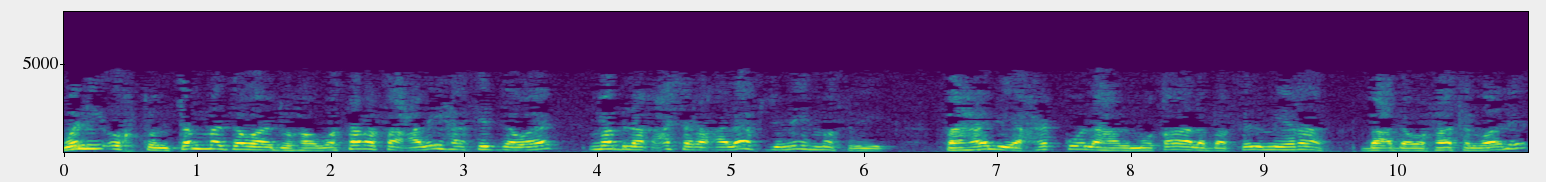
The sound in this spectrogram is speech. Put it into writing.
ولي أخت تم زواجها وصرف عليها في الزواج مبلغ عشر آلاف جنيه مصري. فهل يحق لها المطالبة في الميراث بعد وفاة الوالد؟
